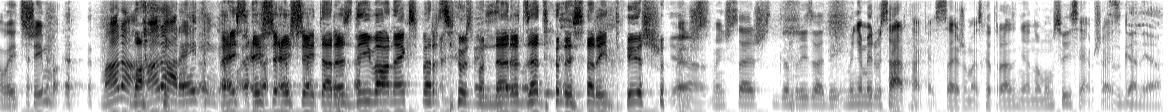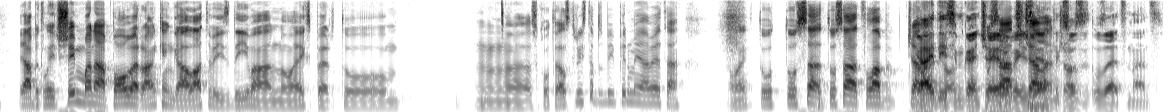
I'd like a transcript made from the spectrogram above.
Līdz šim manā, manā reitingā Es, es, es šeit arī esmu divāna eksperts, jūs man neredzat, un es arī tiešu. viņš, viņš sēž gandrīz vai divi. Viņam ir visērtākais sēžamais katrā ziņā no mums visiem šeit. Tas gan, jā. Jā, bet līdz šim manā power rankingā Latvijas divānu ekspertu mm, Skutēls Kristaps bija pirmajā vietā. Man liekas, Tu, tu, sā- tu sāc labi. Gaidīsim, ka viņš Tu sāc Eirovīzijā tiks uz, uzaicināts.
